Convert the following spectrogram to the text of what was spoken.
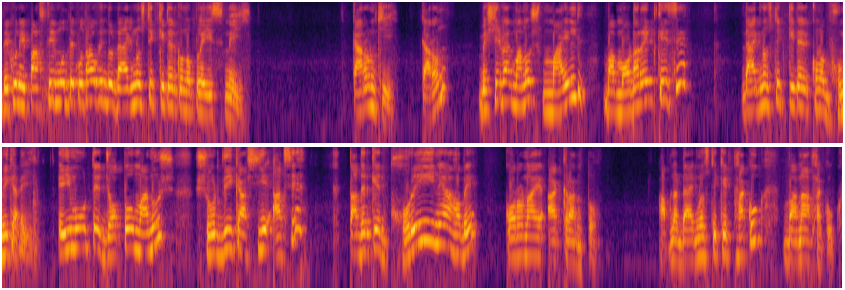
দেখুন, এই পাঁচটির মধ্যে কোথাও কিন্তু ডায়াগনস্টিক কিটের কোনো প্লেস নেই। কারণ কি? কারণ বেশিরভাগ মানুষ মাইল্ড বা মডারেট কেসে ডায়াগনস্টিক কিটের কোনো ভূমিকা নেই। এই মুহূর্তে যত মানুষ সর্দি, কাশি আছে, তাদেরকে ধরেই নেওয়া হবে করোনায় আক্রান্ত। আপনার ডায়াগনস্টিক কিট থাকুক বা না থাকুক।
